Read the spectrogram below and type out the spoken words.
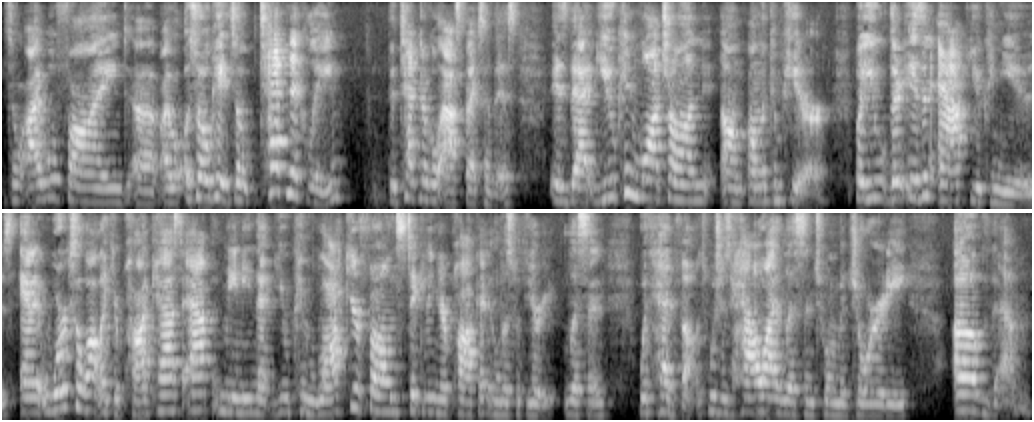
so I will find, uh, I will, so okay, so technically, the technical aspects of this is that you can watch on um, on the computer, but you there is an app you can use, and it works a lot like your podcast app, meaning that you can lock your phone, stick it in your pocket, and listen with your listen with headphones, which is how I listen to a majority of them.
